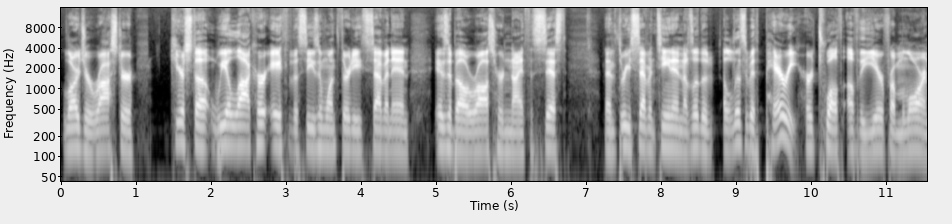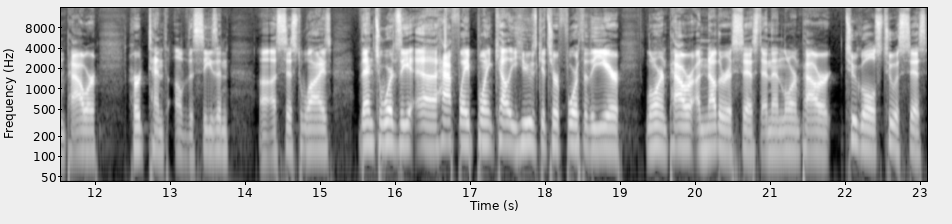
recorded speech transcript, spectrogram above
larger roster. Kirsta Wheelock, her eighth of the season, 137 in. Isabel Ross, her ninth assist. Then 317 in. Elizabeth Perry, her 12th of the year from Lauren Power, her 10th of the season uh, assist wise. Then towards the uh, halfway point, Kelly Hughes gets her fourth of the year Lauren Power another assist, and then Lauren Power two goals, two assists,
